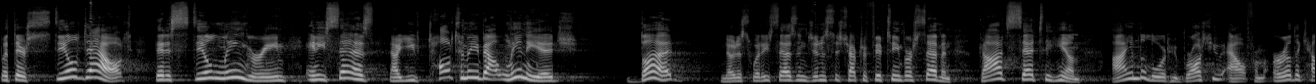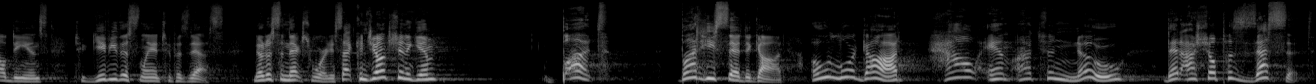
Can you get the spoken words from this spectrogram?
but there's still doubt that is still lingering. And he says, Now, you've talked to me about lineage, but notice what he says in Genesis chapter 15, verse 7. God said to him, I am the Lord who brought you out from Ur of the Chaldeans to give you this land to possess. Notice the next word. It's that conjunction again. But, but he said to God, Oh Lord God, how am I to know that I shall possess it?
